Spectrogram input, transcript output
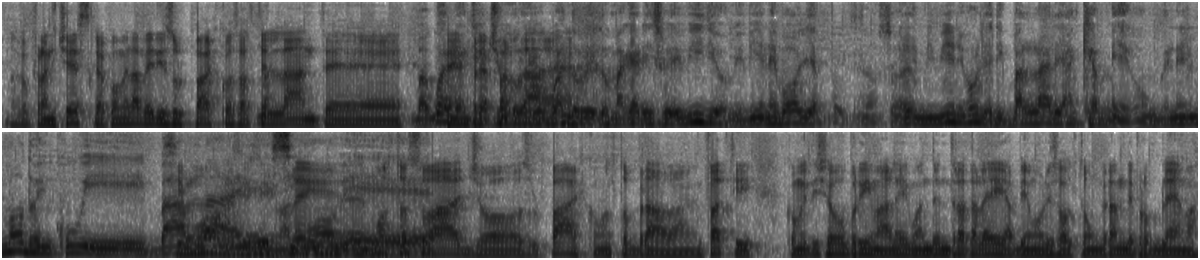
ma, ma Francesca, come la vedi sul palco saltellante, Ma guarda, sempre ti a giuro, parlare? quando vedo magari i suoi video mi viene voglia, so, mi viene voglia di ballare anche a me, nel modo in cui si balla muove, sì, e sì, si ma lei muove. è molto a suo agio sul palco, molto brava. Infatti, come dicevo prima, lei quando è entrata lei abbiamo risolto un grande problema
